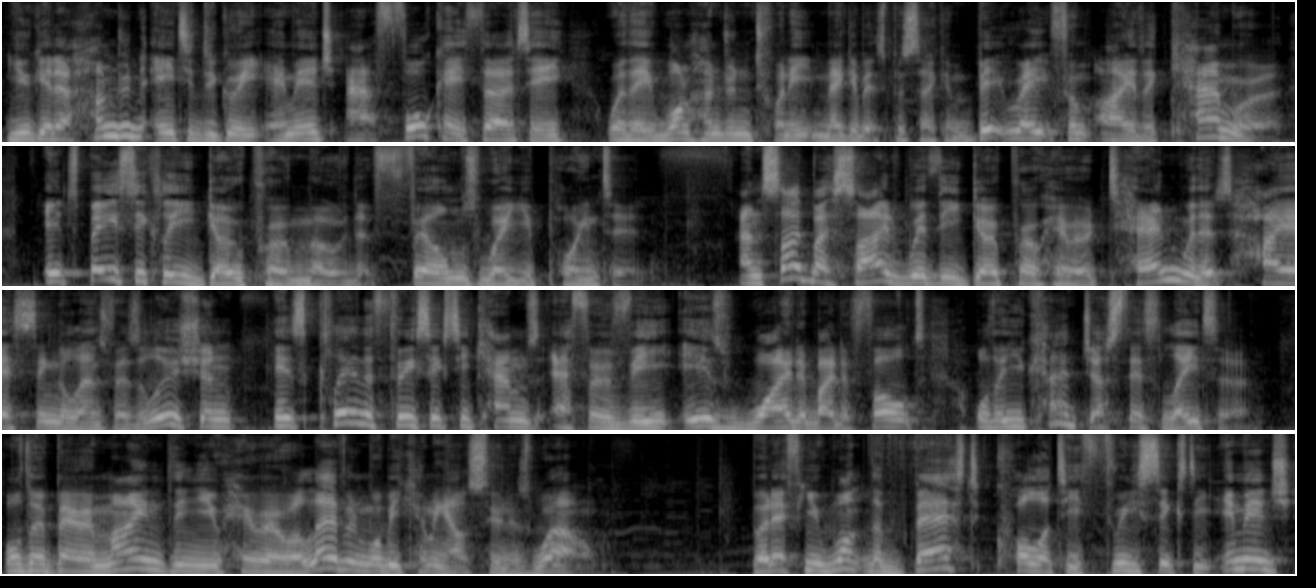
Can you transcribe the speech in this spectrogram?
you get a 180 degree image at 4K 30 with a 120 megabits per second bitrate from either camera. It's basically GoPro mode that films where you point it. And side by side with the GoPro Hero 10 with its higher single lens resolution, it's clear the 360 cam's FOV is wider by default, although you can adjust this later. Although bear in mind the new Hero 11 will be coming out soon as well. But if you want the best quality 360 image,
